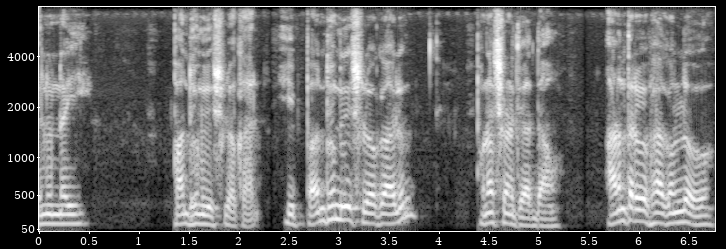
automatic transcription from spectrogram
ఎన్నున్నాయి? పంతొమ్మిది శ్లోకాలు. ఈ పంతొమ్మిది శ్లోకాలు పునశ్చరణ చేద్దాం. అనంతర విభాగంలో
